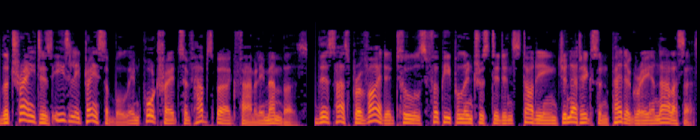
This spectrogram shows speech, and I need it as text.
The trait is easily traceable in portraits of Habsburg family members. This has provided tools for people interested in studying genetics and pedigree analysis.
